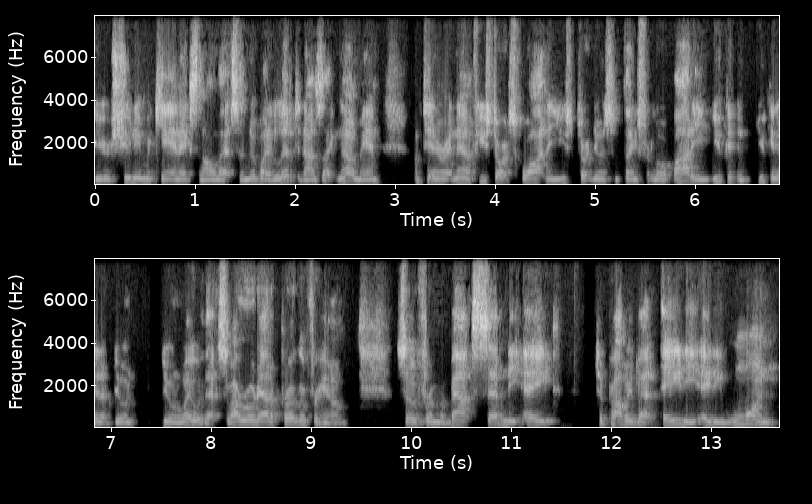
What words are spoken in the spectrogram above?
your shooting mechanics and all that. So nobody lifted. I was like, no, man, I'm telling you right now, if you start squatting and you start doing some things for lower body, you can, you can end up doing, doing away with that. So I wrote out a program for him. So from about 78 to probably about 80, 81,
